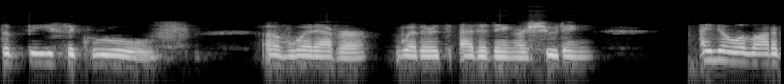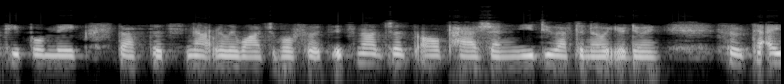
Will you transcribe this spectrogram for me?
the basic rules of whatever whether it's editing or shooting I know a lot of people make stuff that's not really watchable, so it's, it's not just all passion. You do have to know what you're doing. So t- I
